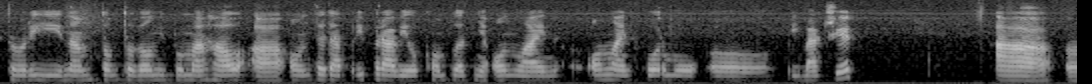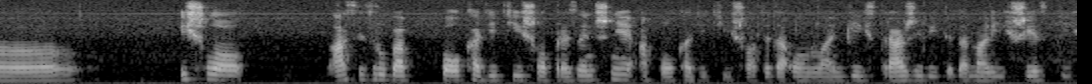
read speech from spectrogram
ktorý nám v tomto veľmi pomáhal a on teda pripravil kompletne online, online formu uh, príjmačiek a uh, išlo asi zhruba polka detí išlo prezenčne a polka detí išla teda online, kde ich strážili, teda mali ich šiestich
